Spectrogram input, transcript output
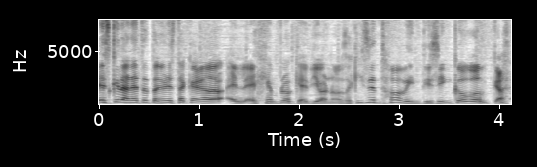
es que la neta también está cagado el ejemplo que dio, ¿no? Aquí se toma 25 vodkas.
